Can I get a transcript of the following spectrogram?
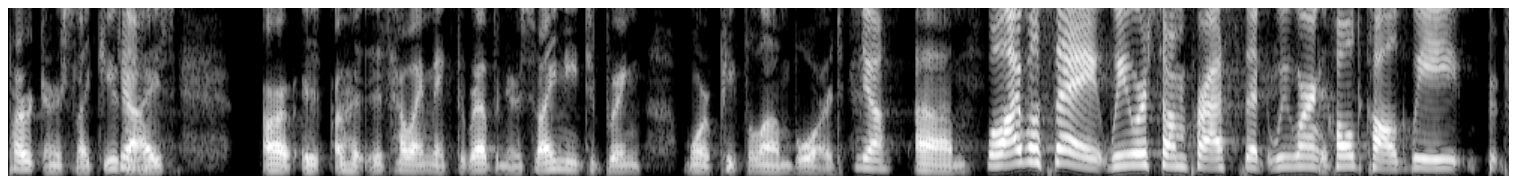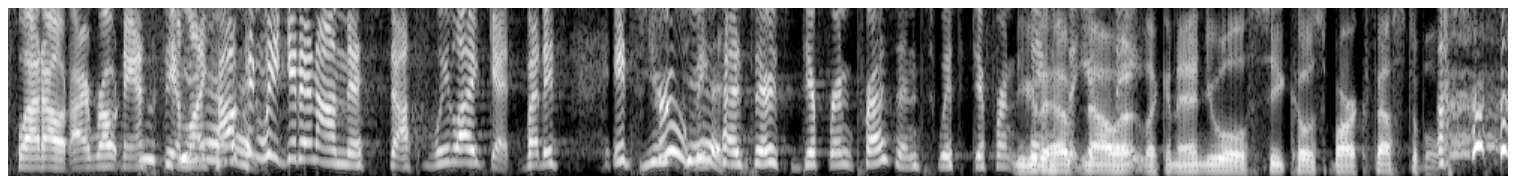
partners, like you Yeah. guys, are, are is how I make the revenue. So I need to bring more people on board. Yeah. Um, Well, I will say we were so impressed that we weren't cold called. We flat out. I wrote Nancy. I'm like, how can we get in on this stuff? We like it, but it's it's true because there's different presence with different You're things going that to have you now see. uh, like an annual Seacoast Bark Festival.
